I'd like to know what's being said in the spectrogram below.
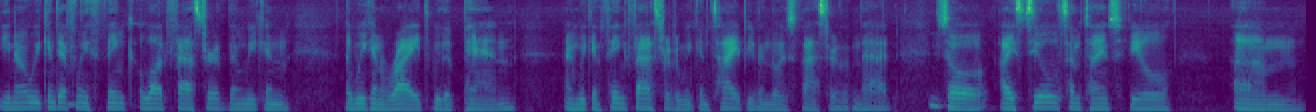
You know, we can definitely think a lot faster than we can that we can write with a pen and we can think faster than we can type even though it's faster than that. So I still sometimes feel um,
